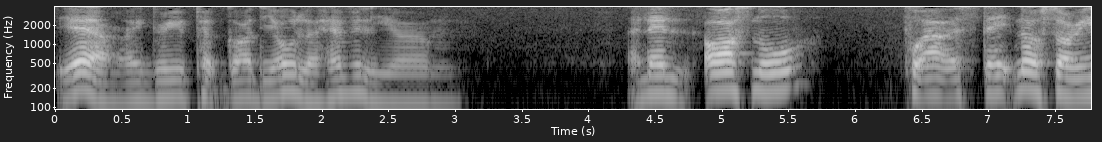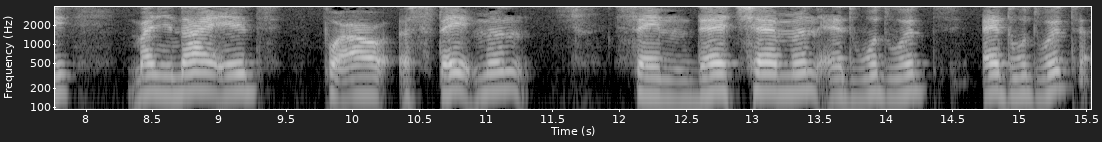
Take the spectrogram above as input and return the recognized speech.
yeah, I agree with Pep Guardiola heavily. Um, and then Arsenal put out a state. No, sorry, Man United put out a statement saying their chairman Ed Woodward, Ed Woodward,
